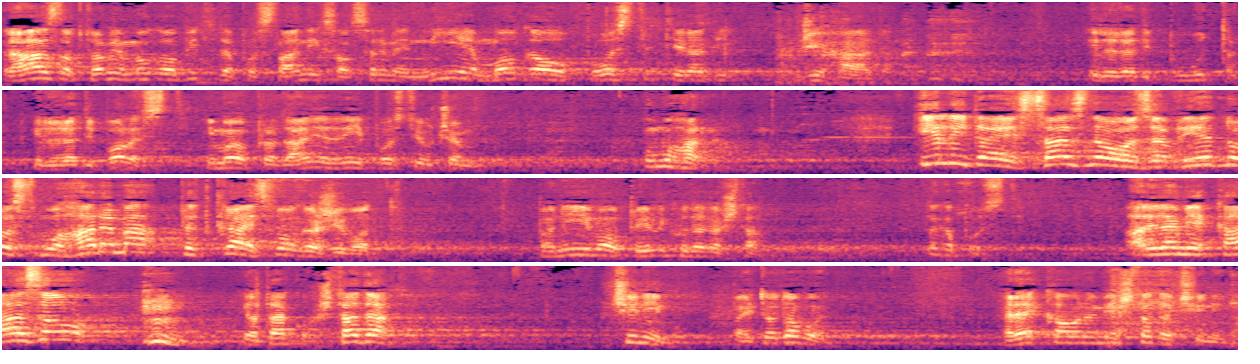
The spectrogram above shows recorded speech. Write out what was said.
razlog tome mogao biti da poslanik sa osrme nije mogao postiti radi džihada ili radi puta, ili radi bolesti. Imao opravdanje da nije postio u čemu? U Muharremu. Ili da je saznao za vrijednost Muharrema pred kraj svoga života pa nije imao priliku da ga šta? Da ga pusti. Ali nam je kazao, je tako, šta da činimo? Pa je to dovoljno. Rekao nam je šta da činimo.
